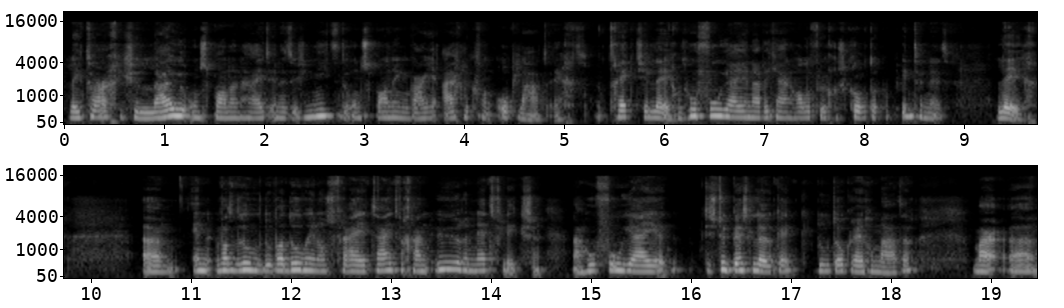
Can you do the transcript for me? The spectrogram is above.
lethargische, luie ontspannenheid. En het is niet de ontspanning waar je eigenlijk van oplaat, echt. Het trekt je leeg. Want hoe voel jij je nadat jij een half uur gescrolld hebt op internet? Leeg. Ehm, en wat, we doen, wat doen we in onze vrije tijd? We gaan uren Netflixen. Nou, hoe voel jij je? Het is natuurlijk best leuk, hè? ik doe het ook regelmatig. Maar ehm,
